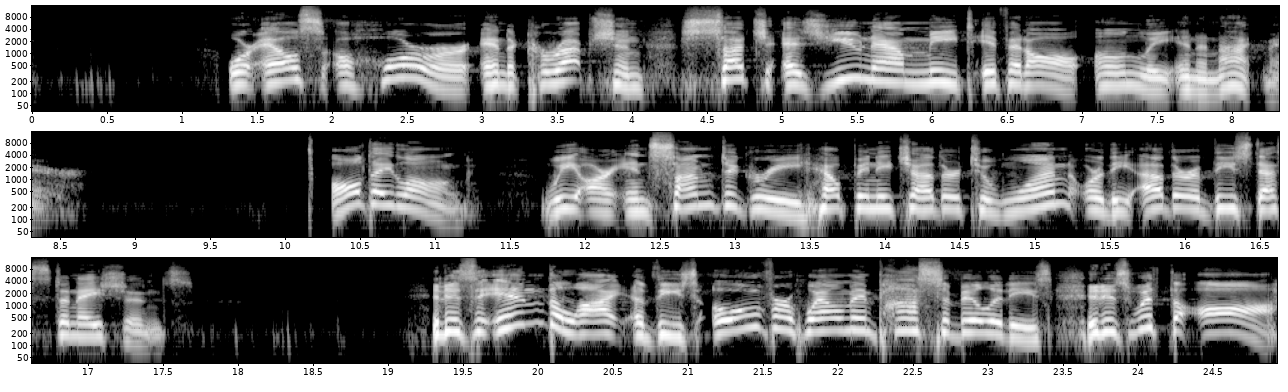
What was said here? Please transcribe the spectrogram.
Or else a horror and a corruption such as you now meet, if at all, only in a nightmare. All day long, we are in some degree helping each other to one or the other of these destinations it is in the light of these overwhelming possibilities, it is with the awe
